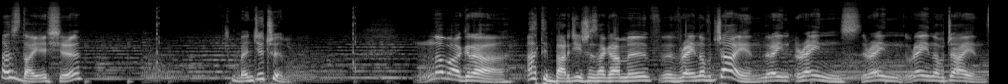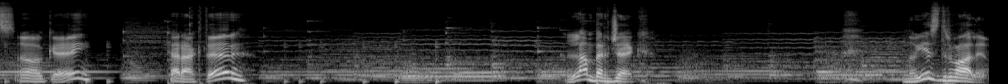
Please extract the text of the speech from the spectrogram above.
A zdaje się, będzie czym. Nowa gra. A tym bardziej, że zagramy w Reign of Giant. Reign. Reign, Reign of Giants. Okej. Charakter. Lumberjack. No jest drwalem.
